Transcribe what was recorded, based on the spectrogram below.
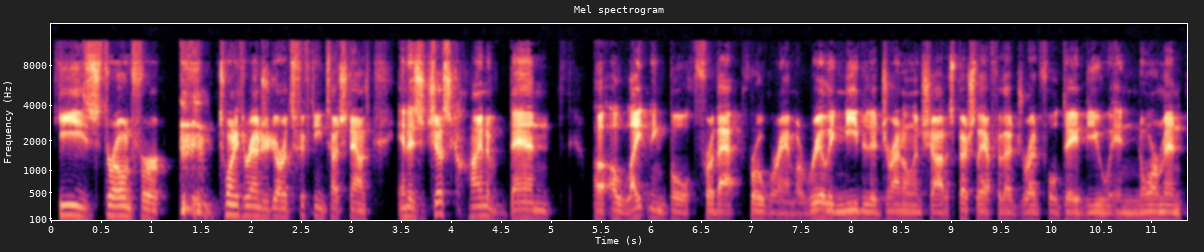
he's thrown for 2,300 yards, 15 touchdowns, and has just kind of been a, a lightning bolt for that program. A really needed adrenaline shot, especially after that dreadful debut in Norman.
